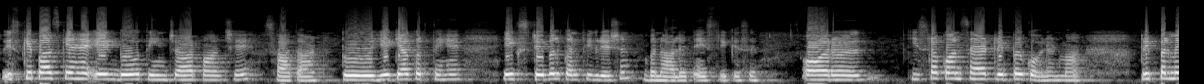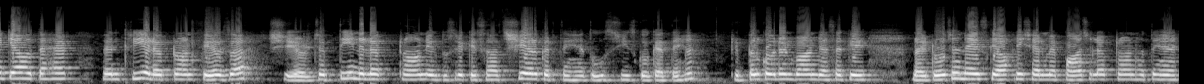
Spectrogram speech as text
तो इसके पास क्या है? एक, दो, तीन, चार, पाँच छः सात, आठ। तो ये क्या करते हैं? एक स्टेबल कन्फिग्रेशन बना लेते हैं इस तरीके से। और तीसरा कौन सा है? ट्रिपल कोवलेंट मान। ट्रिपल में क्या होता है? When three electron pairs are share जब तीन इलेक्ट्रॉन एक दूसरे के साथ शेयर करते हैं तो उस चीज़ को कहते हैं ट्रिपल कोवलेंट बॉन्ड जैसा कि नाइट्रोजन है, इसके आखिरी शेल में पाँच इलेक्ट्रॉन होते हैं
